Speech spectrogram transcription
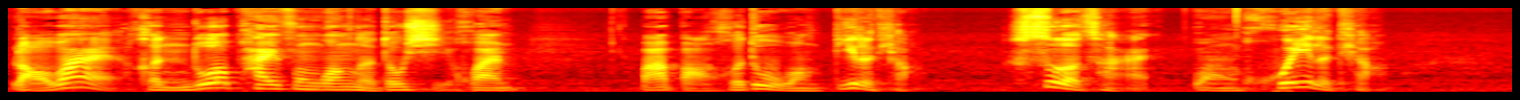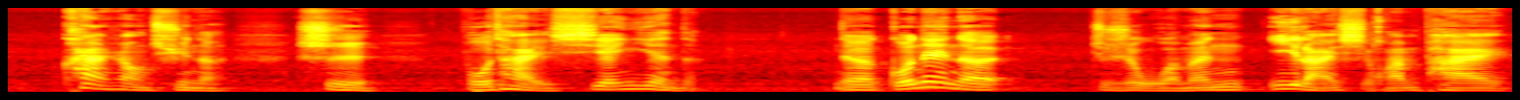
老外很多拍风光的都喜欢把饱和度往低了调，色彩往灰了调，看上去呢是不太鲜艳的。那国内呢？就是我们一来喜欢拍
